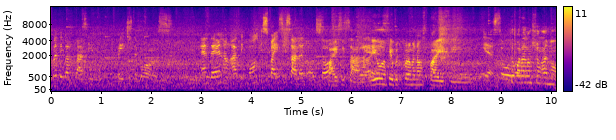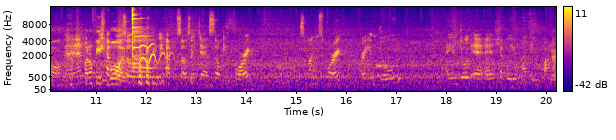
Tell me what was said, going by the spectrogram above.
iba't ibang klaseng vegetables. And then, ang ating pong spicy salad also. Spicy salad. Yes. Ayun, favorite ko naman ng spicy. Yes, so... Ito para lang siyang ano, And parang we have fishball. also, we have sausages. So, yung pork. This one is pork. Or yung jole. Ay, yung jole, eh, eh, siya po yung ating panga.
